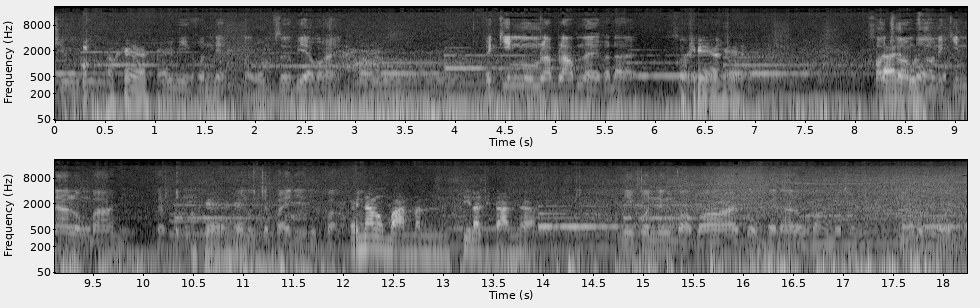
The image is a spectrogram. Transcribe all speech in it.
ชิวโอเค โอเค ๆ ไม่มีคนเห็นแต่ผมซื้อเบียร์มาให้ ไปกินมุมลับๆหน่อยก็ได้โอเค โอเค เขาชวนผมไปกินหน้าโรงพยาบาลอยู่ แต่ผมโอเคโอเค ไม่รู้จะไปดีหรือเปล่า เอ้ยหน้าโรงพยาบาลมันที่ราชการใช่เหรอมีคนนึงบอกว่าให้ผมไปหน้าโรงพยาบาลในทวิตที่ผมโพสต์ไป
